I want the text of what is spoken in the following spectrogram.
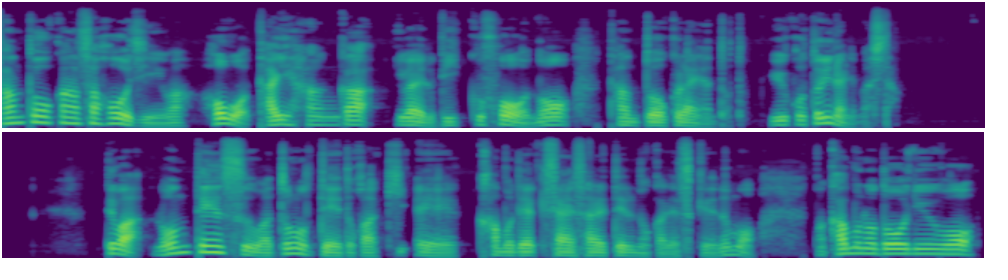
担当監査法人はほぼ大半がいわゆるビッグ4の担当クライアントということになりました。では、論点数はどの程度が、えー、カムで記載されているのかですけれども、カムの導入を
